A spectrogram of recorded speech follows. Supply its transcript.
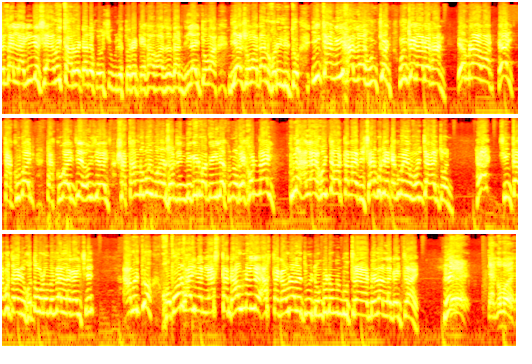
বেজাল লাগি গেছে। আমি তার বেটারে কইছি বলে তোরে টেকা পাঁচ হাজার দিলাই তো দিয়া সমাধান করিলি তো। ইকান ই খালে শুনছন শুনছন আর খান এমরা আমার এই টাকুবাই টাকুবাই যে ওই যে সাতানব্বই বছর জিন্দগির মাঝে ইলা কোনো রেকর্ড নাই। কোনো হালাই হইতে পারতা না বিচার করিয়া টাকুবাই হই চাইছন হ্যাঁ চিন্তা করতে পারি কত বড় বেজাল লাগাইছে। আমি তো খবর ভাই না আস্তা গাউ নালে আস্তা গাউ নালে তুমি ডঙ্কে ডঙ্কে গুতরাই আর বেজার লাগাই চাই হ্যাঁ টাকু ভাই?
